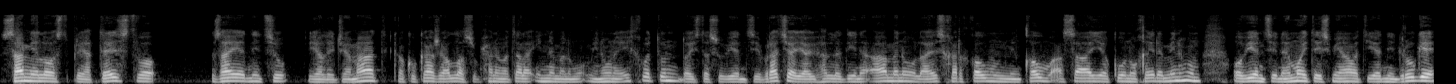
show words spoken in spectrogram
samjelost, prijateljstvo, zajednicu, jeli džemat, kako kaže Allah subhanahu wa ta'ala innamal mu'minuna ihvatun, doista su vjernici braća, ja juhal amenu, la ishar qavmun min qavm, asa yakunu khayra minhum, o vjernici nemojte ismijavati jedni druge,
